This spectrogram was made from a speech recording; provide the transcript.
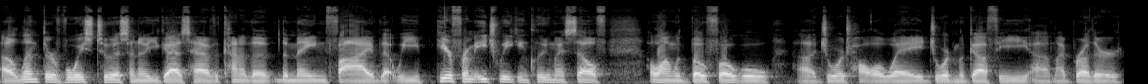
uh, lent their voice to us. I know you guys have kind of the, the main five that we hear from each week, including myself, along with Bo Fogel, uh, George Holloway, Jordan McGuffey, uh, my brother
